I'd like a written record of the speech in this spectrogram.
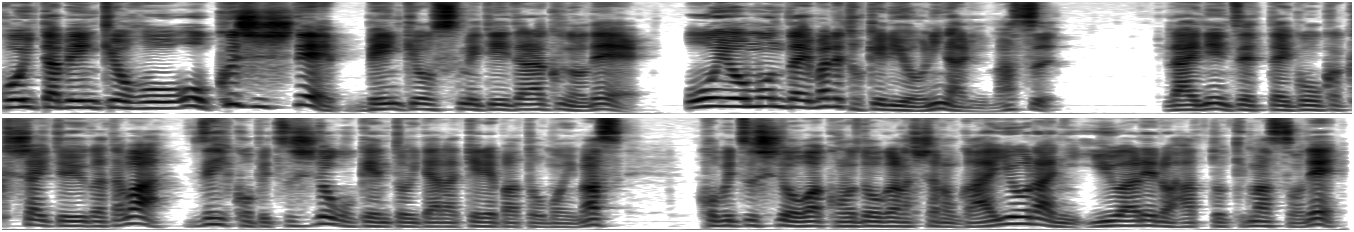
こういった勉強法を駆使して勉強を進めていただくので応用問題まで解けるようになります。来年絶対合格したいという方はぜひ個別指導をご検討いただければと思います。個別指導はこの動画の下の概要欄に URL を貼っておきますので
